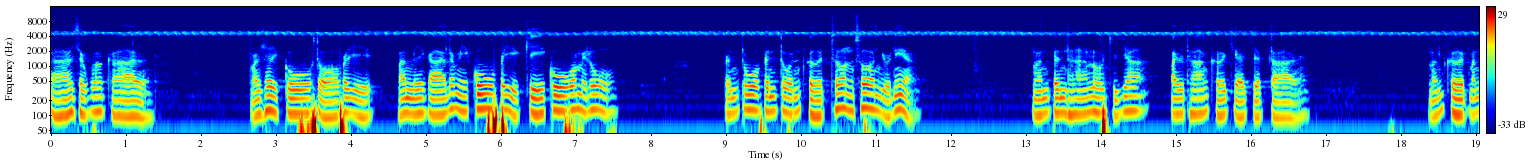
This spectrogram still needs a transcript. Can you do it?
กายสักว่ากายไม่ใช่กูต่อไปอีก มันมีกายแล้วมีกูไปอีกกี่กูก็ไม่รู้ เป็นตัวเป็นตนเกิดซ่อนซ่อนอยู่เนี่ย มันเป็นทางโลกิยะไปทางเกิดเจ็บเจ็บตาย มันเกิดมัน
